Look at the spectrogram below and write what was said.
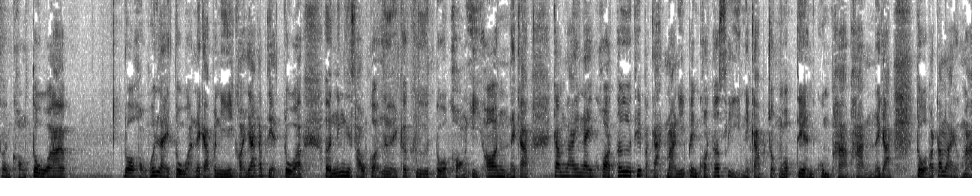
ส่วนของตัว ตัวของหุ้นรายตัวนะครับวันนี้ขออนุญาตอัปเดตตัว e a r n i n g Result ก่อนเลยก็คือตัวของ AEON นะครับกำไรใน quarter ที่ประกาศมานี้เป็น quarter 4นะครับจบงบเดือนกุมภาพันธ์นะครับตัวบัตรกำไรออกมา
